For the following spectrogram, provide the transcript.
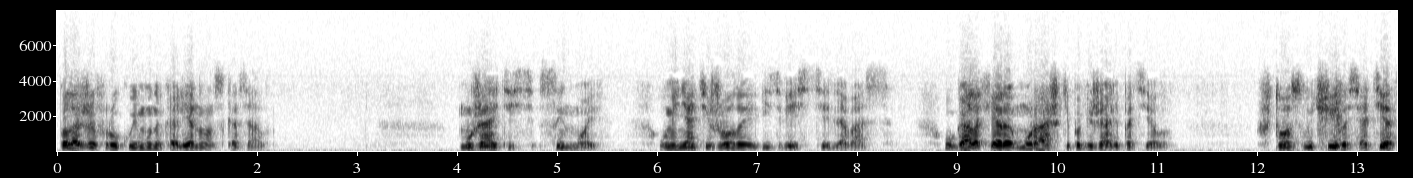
Положив руку ему на колено, он сказал, «Мужайтесь, сын мой, у меня тяжелое известие для вас». У Галахера мурашки побежали по телу. «Что случилось, отец?»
